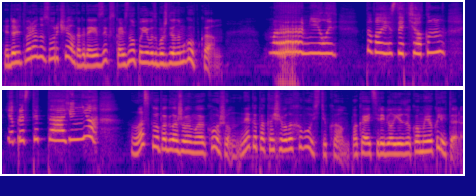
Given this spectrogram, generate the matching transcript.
и удовлетворенно заурчала, когда язык скользнул по ее возбужденным губкам. «Мрррр, милый, давай язычок, я просто таю, ня!» Ласково поглаживая мою кожу, Нека покачивала хвостиком, пока я теребил языком ее клитор,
